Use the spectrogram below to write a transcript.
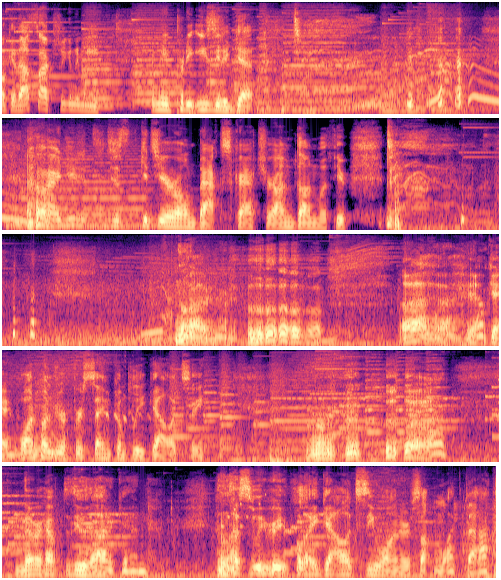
okay, that's actually gonna be gonna be pretty easy to get. Alright, you just get your own back scratcher. I'm done with you. uh, okay, 100% complete galaxy. Never have to do that again. Unless we replay Galaxy 1 or something like that.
